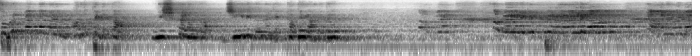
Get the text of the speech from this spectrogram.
സുഹൃത്ത് ബന്ധങ്ങളും അറുത്തെടുത്ത നിഷ്കളങ്ക ജീവിതങ്ങളുടെ കഥയാണിത്. ഞാനിവിടെ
